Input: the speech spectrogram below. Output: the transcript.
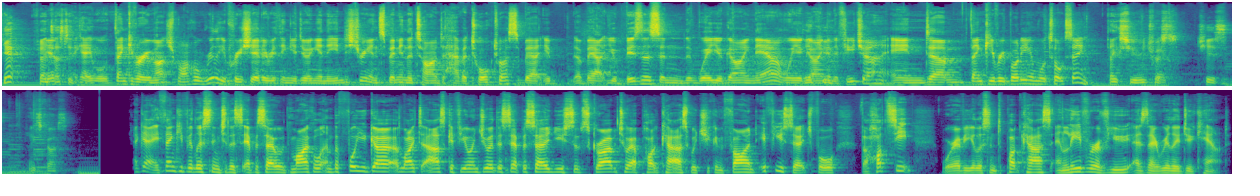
yeah, fantastic. Okay, well, thank you very much, Michael. Really appreciate everything you're doing in the industry and spending the time to have a talk to us about your about your business and where you're going now and where you're going you. in the future. And um, thank you, everybody, and we'll talk soon. Thanks for your interest. Cheers. Thanks, guys. Okay, thank you for listening to this episode with Michael. And before you go, I'd like to ask if you enjoyed this episode, you subscribe to our podcast, which you can find if you search for The Hot Seat, wherever you listen to podcasts, and leave a review as they really do count.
